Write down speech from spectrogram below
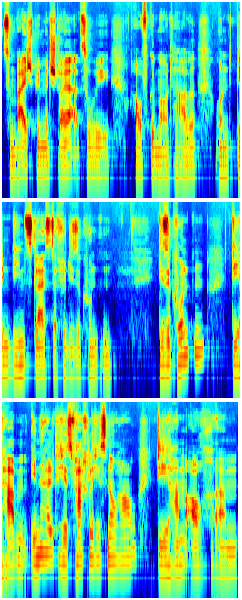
zum Beispiel mit Steuerazubi aufgebaut habe und bin Dienstleister für diese Kunden. Diese Kunden, die haben inhaltliches, fachliches Know-how, die haben auch ähm,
